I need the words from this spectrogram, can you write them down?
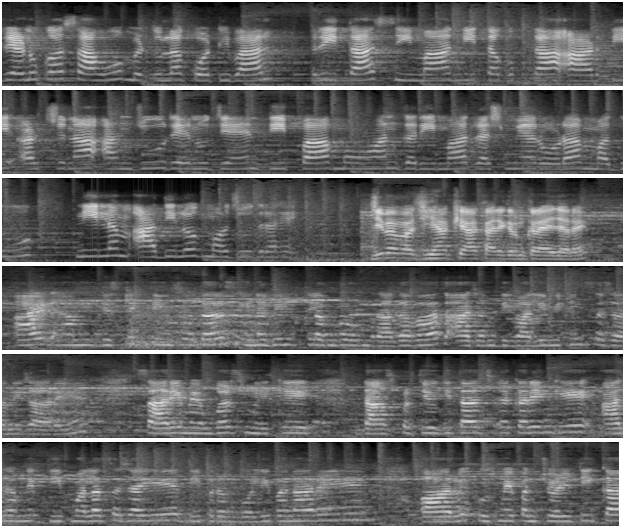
रेणुका साहू, मृदुला कोठीवाल, रीता, सीमा, नीता गुप्ता, आरती, अर्चना, अंजू, रेणु जैन, दीपा, मोहन, गरिमा, रश्मि अरोड़ा, मधु, नीलम आदि लोग मौजूद रहे। जी मैम आज यहाँ क्या कार्यक्रम कराया जा रहा है? आज हम डिस्ट्रिक्ट 310 इनविल क्लब मुरादाबाद आज हम दिवाली मीटिंग सजाने जा रहे हैं। सारे मेंबर्स मिलके डांस प्रतियोगिता करेंगे। आज हमने दीपमाला सजाई है, दीप रंगोली बना रहे हैं और उसमें पंचुअलिटी का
